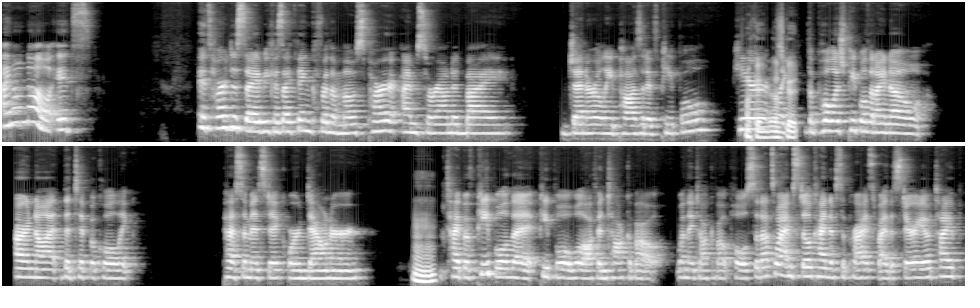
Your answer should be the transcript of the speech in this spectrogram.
I don't know. It's it's hard to say because I think for the most part I'm surrounded by generally positive people here. Okay, that's like good. the Polish people that I know are not the typical like pessimistic or downer hmm type of people that people will often talk about when they talk about Poles. So that's why I'm still kind of surprised by the stereotype.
